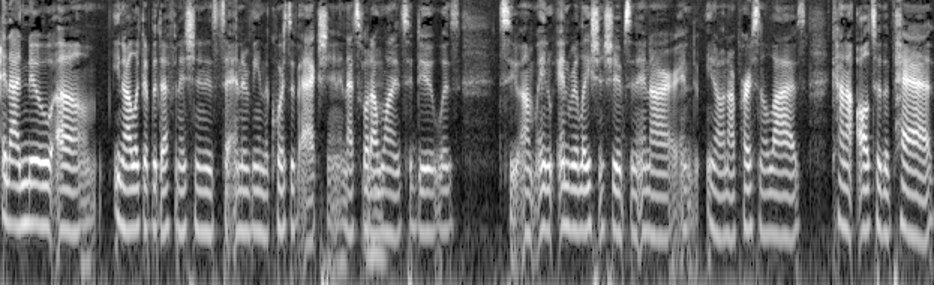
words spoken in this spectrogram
and I knew, um, you know, I looked up the definition is to intervene the course of action, and that's what I wanted to do was to um, in, in relationships and in our in, you know in our personal lives, kind of alter the path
